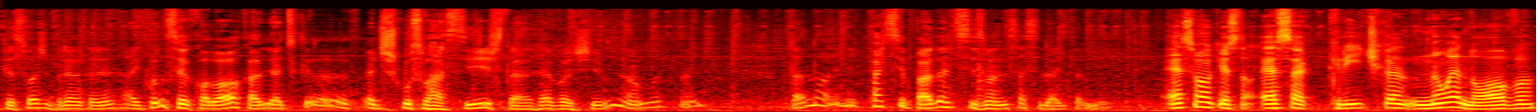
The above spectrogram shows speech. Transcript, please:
pessoas brancas, né? Aí quando você coloca, é, é discurso racista, revanchismo, não, mas está na hora de participar das decisões dessa cidade também. Essa é uma questão, essa crítica não é nova.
